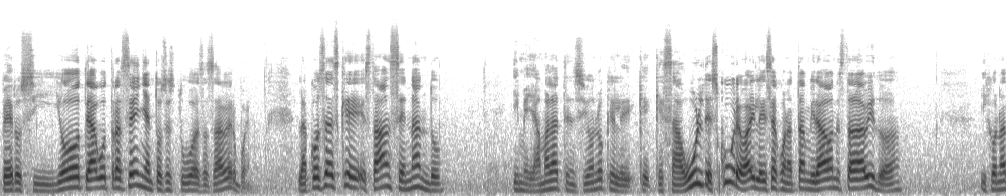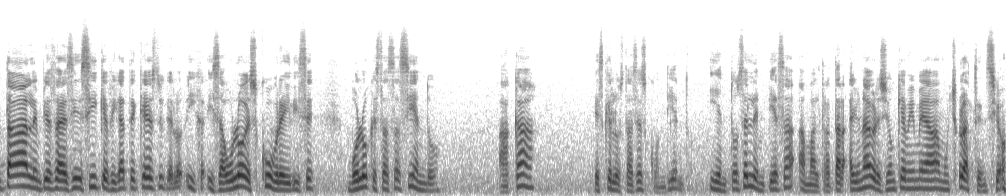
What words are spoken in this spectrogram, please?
Pero si yo te hago otra seña, entonces tú vas a saber. Bueno, la cosa es que estaban cenando y me llama la atención lo que, le, que, Saúl descubre, ¿va? Y le dice a Jonatán, mira dónde está David, ¿va? Y Jonatán le empieza a decir, sí, que fíjate que esto y que lo... Y, y Saúl lo descubre y dice, vos lo que estás haciendo acá es que lo estás escondiendo. Y entonces le empieza a maltratar. Hay una versión que a mí me llama mucho la atención,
